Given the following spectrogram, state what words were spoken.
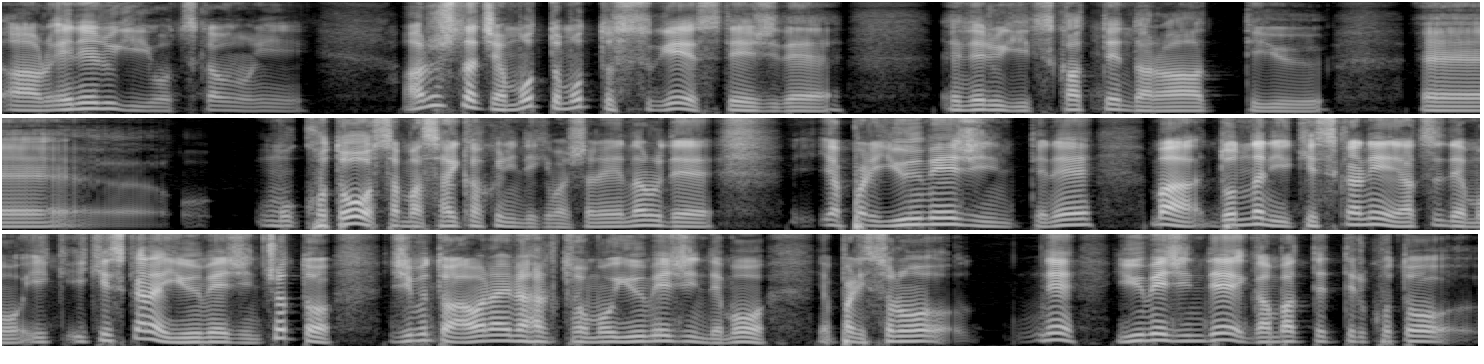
あのエネルギーを使うのに、あの人たちはもっともっとすげえステージでエネルギー使ってんだなっていう、えー、ことをさ、まあ、再確認できましたね。なので、やっぱり有名人ってね、まあ、どんなにいけすかねえやつでもい、いけすかない有名人、ちょっと自分と合わないなと思う有名人でも、やっぱりその、ね、有名人で頑張ってってること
